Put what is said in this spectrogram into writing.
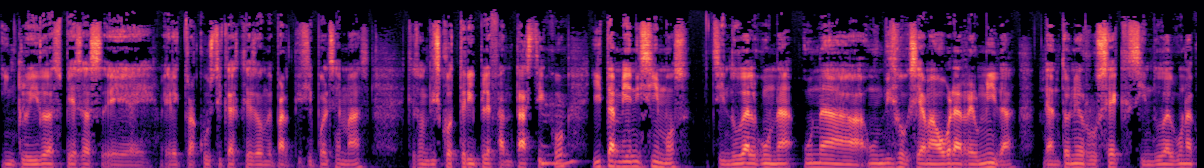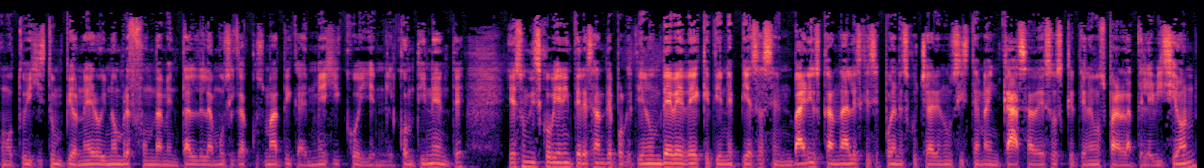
incluido las piezas eh, electroacústicas, que es donde participó el CEMAS, que es un disco triple fantástico. Y también hicimos sin duda alguna, una, un disco que se llama Obra Reunida, de Antonio Rusek, sin duda alguna, como tú dijiste, un pionero y nombre fundamental de la música acusmática en México y en el continente. Y es un disco bien interesante porque tiene un DVD que tiene piezas en varios canales que se pueden escuchar en un sistema en casa de esos que tenemos para la televisión,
